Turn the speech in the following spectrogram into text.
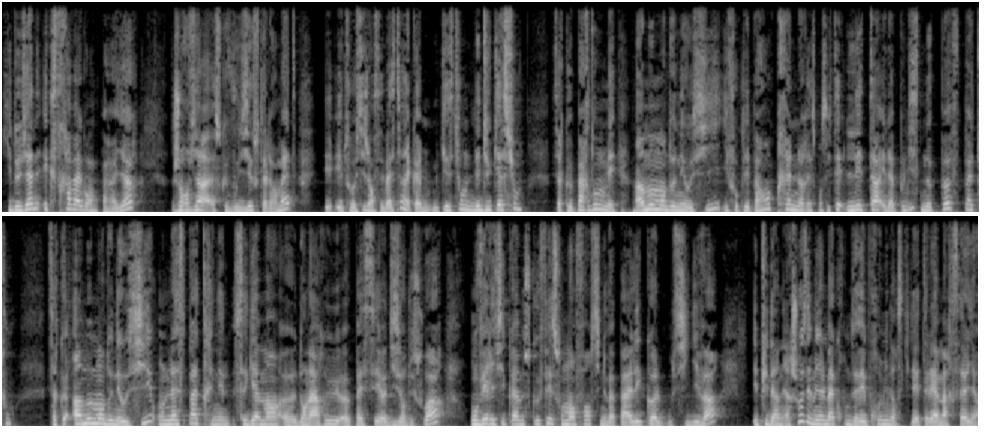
qui deviennent extravagantes par ailleurs. J'en reviens à ce que vous disiez tout à l'heure, Maître, et, et toi aussi, Jean-Sébastien, il y a quand même une question de l'éducation. C'est-à-dire que, pardon, mais à un moment donné aussi, il faut que les parents prennent leurs responsabilités. L'État et la police ne peuvent pas tout. C'est-à-dire qu'à un moment donné aussi, on ne laisse pas traîner ces gamins euh, dans la rue euh, passer 10 euh, heures du soir. On vérifie quand même ce que fait son enfant s'il ne va pas à l'école ou s'il y va. Et puis, dernière chose, Emmanuel Macron nous avait promis lorsqu'il est allé à Marseille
